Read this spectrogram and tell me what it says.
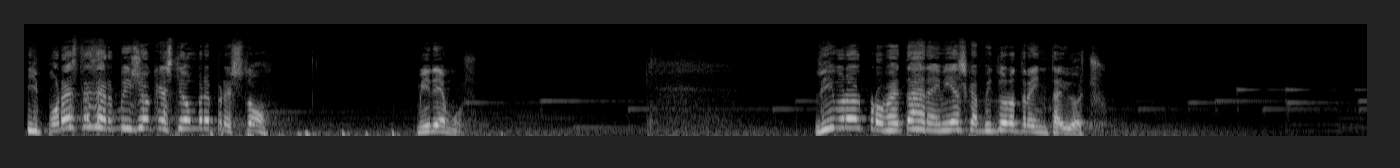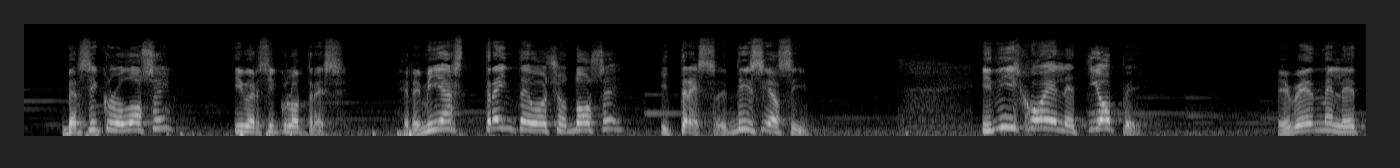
Y por este servicio que este hombre prestó, miremos. Libro del profeta Jeremías capítulo 38, versículo 12 y versículo 13. Jeremías 38, 12 y 13. Dice así. Y dijo el etíope, Ebed Melet,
